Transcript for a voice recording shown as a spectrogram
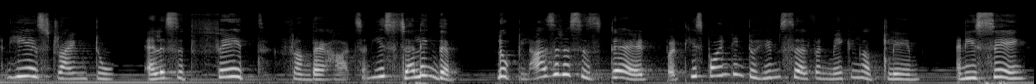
And he is trying to elicit faith from their hearts. And he's telling them, Look, Lazarus is dead, but he's pointing to himself and making a claim. And he's saying,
